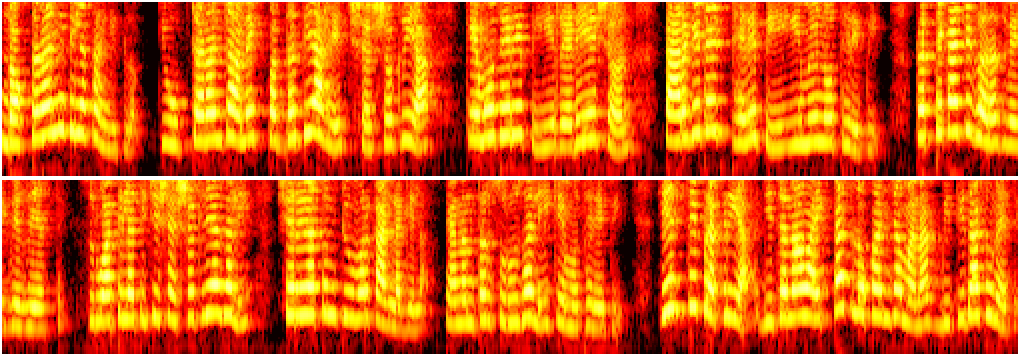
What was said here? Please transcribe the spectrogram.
डॉक्टरांनी तिला सांगितलं की उपचारांच्या अनेक पद्धती आहेत. शस्त्रक्रिया chemotherapy radiation targeted therapy immunotherapy. प्रत्येकाची गरज वेगवेगळी असते. सुरुवातीला तिची शस्त्रक्रिया झाली शरीरातून ट्यूमर काढला गेला. त्यानंतर सुरू झाली केमोथेरपी. हीच ती प्रक्रिया जिचं नाव ऐकताच लोकांच्या मनात भीती दाटून येते.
